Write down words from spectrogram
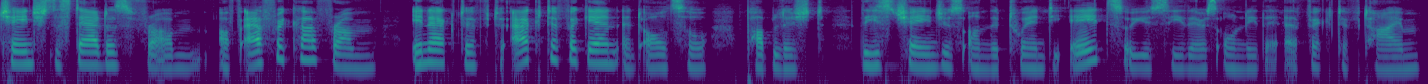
changed the status from of Africa from inactive to active again and also published these changes on the 28th. So you see there's only the effective time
